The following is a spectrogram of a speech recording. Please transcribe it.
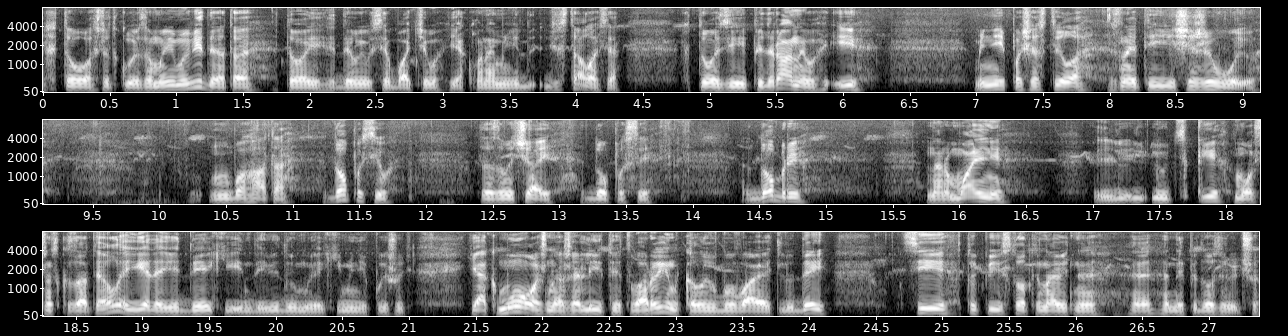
Хто слідкує за моїми відео, то той дивився, бачив, як вона мені дісталася, хто з її підранив і мені пощастило знайти її ще живою. Багато дописів, зазвичай дописи добрі, нормальні, людські, можна сказати, але є деякі індивідууми, які мені пишуть, як можна жаліти тварин, коли вбивають людей. Ці тупі істоти навіть не, не підозрюють, що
